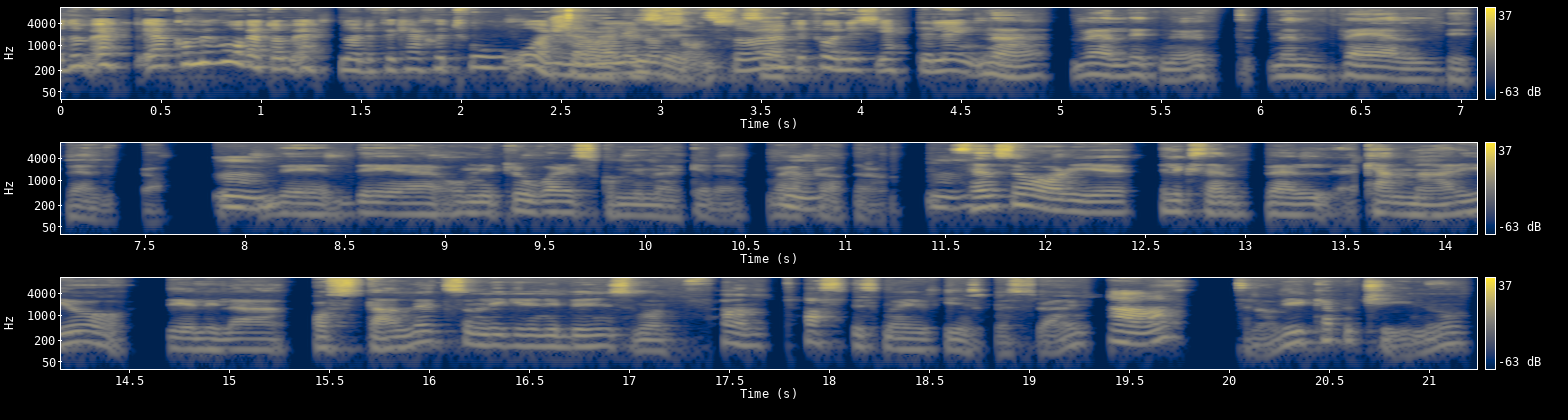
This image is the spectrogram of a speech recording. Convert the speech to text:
Och de öpp- jag kommer ihåg att de öppnade för kanske två år sedan Ja, eller precis. något sånt. Så, Så det har inte funnits jättelänge. Nej, väldigt nytt, men väldigt, väldigt bra. Mm. Det, det, om ni provar det så kommer ni märka det, vad jag mm. pratar om. Mm. Sen så har du ju till exempel Can Mario, det lilla poststallet som ligger inne i byn som har en fantastisk mallorquinsk restaurang. Ja. Sen har vi Cappuccino.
